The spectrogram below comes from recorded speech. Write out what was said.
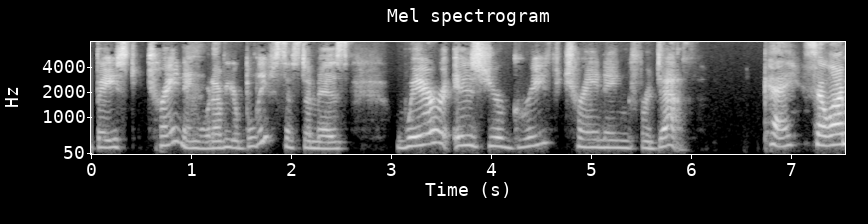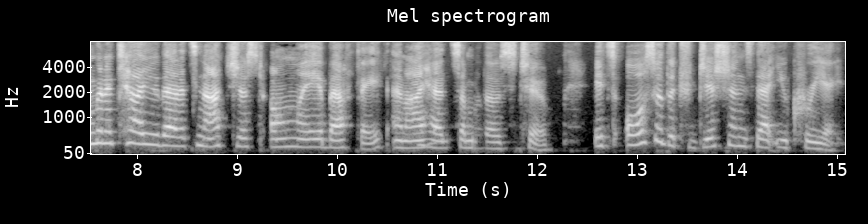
based training whatever your belief system is where is your grief training for death? Okay, so I'm going to tell you that it's not just only about faith, and I mm-hmm. had some of those too. It's also the traditions that you create.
